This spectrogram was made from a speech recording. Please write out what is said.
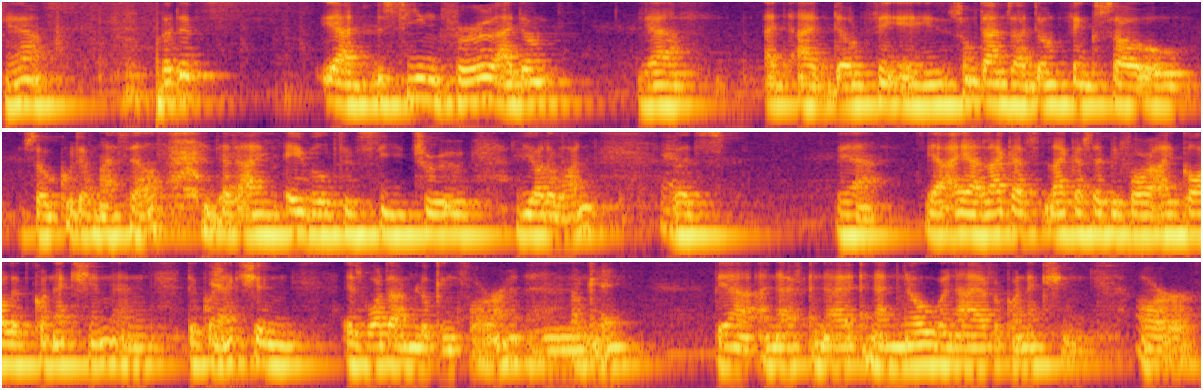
yeah, but it's yeah seeing through. I don't yeah I, I don't think sometimes I don't think so so good of myself that I'm able to see through the other one, yeah. but yeah. Yeah, yeah, like I, like I said before, I call it connection, and the connection yeah. is what I'm looking for. And okay. Yeah, and I and I and I know when I have a connection, or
